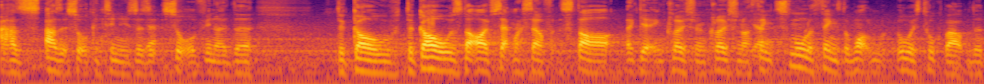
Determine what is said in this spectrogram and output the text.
as as it sort of continues. As Yeah. it sort of you know the the goal the goals that I've set myself at the start are getting closer and closer. And I Yeah. think smaller things. The one we always talk about the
